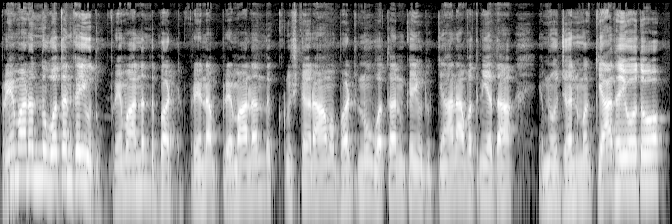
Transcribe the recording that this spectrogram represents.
પ્રેમાનંદનું વતન કયું હતું? પ્રેમાનંદ ભટ્ટ. પ્રેના, પ્રેમાનંદ કૃષ્ણરામ ભટ્ટનું વતન કયું હતું? ક્યાંના વતની હતા? એમનો જન્મ ક્યાં થયો હતો?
